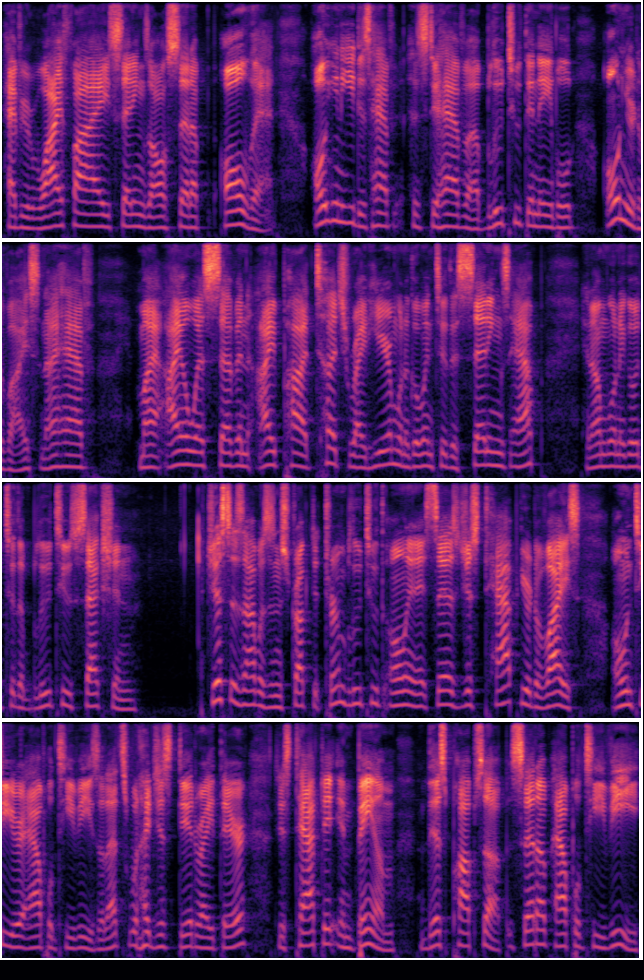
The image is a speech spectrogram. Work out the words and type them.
have your Wi-Fi settings all set up, all that. All you need is have is to have a Bluetooth enabled on your device, and I have my iOS 7 iPod Touch right here. I'm going to go into the settings app and I'm going to go to the Bluetooth section just as I was instructed, turn Bluetooth on, and it says just tap your device onto your Apple TV. So that's what I just did right there. Just tapped it, and bam, this pops up. Set up Apple TV,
